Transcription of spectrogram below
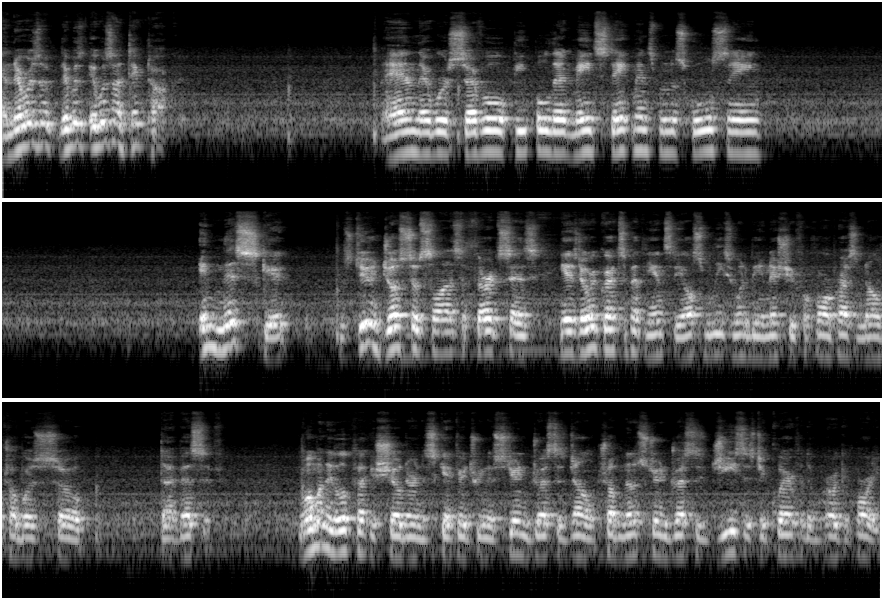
And there was a there was it was on TikTok. And there were several people that made statements from the school saying in this skit, the student Joseph Solanas III says he has no regrets about the incident. He also believes it wouldn't be an issue for former President Donald Trump was so divisive. The moment they looked like a show during the skit featuring a student dressed as Donald Trump, another student dressed as Jesus declared for the Republican Party.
